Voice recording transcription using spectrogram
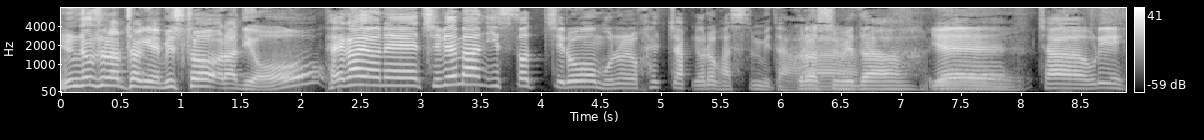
윤정수 남창희 미스터 라디오 백아연의 집에만 있었지로 문을 활짝 열어봤습니다. 그렇습니다. 예. 자, 우리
